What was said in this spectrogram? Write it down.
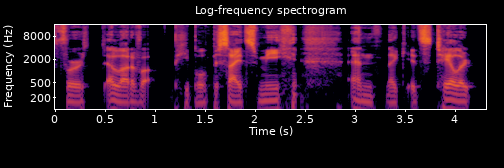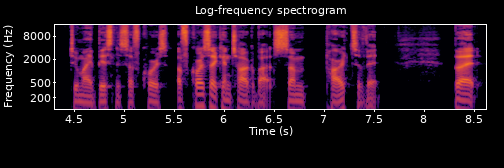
for a lot of people besides me, and like it's tailored to my business of course of course i can talk about some parts of it but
